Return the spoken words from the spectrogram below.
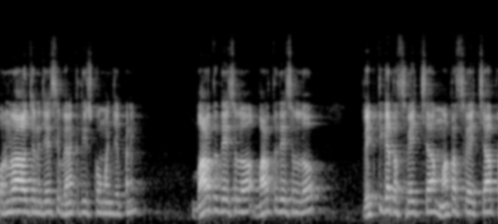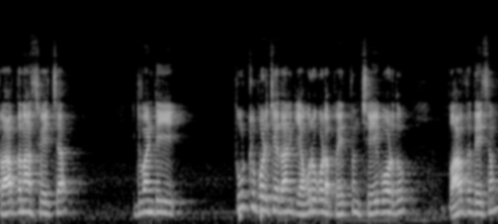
పునరాలోచన చేసి వెనక్కి తీసుకోమని చెప్పని భారతదేశంలో భారతదేశంలో వ్యక్తిగత స్వేచ్ఛ మత స్వేచ్ఛ ప్రార్థనా స్వేచ్ఛ ఇటువంటి తూట్లు పొడిచేదానికి ఎవరు కూడా ప్రయత్నం చేయకూడదు. భారతదేశం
